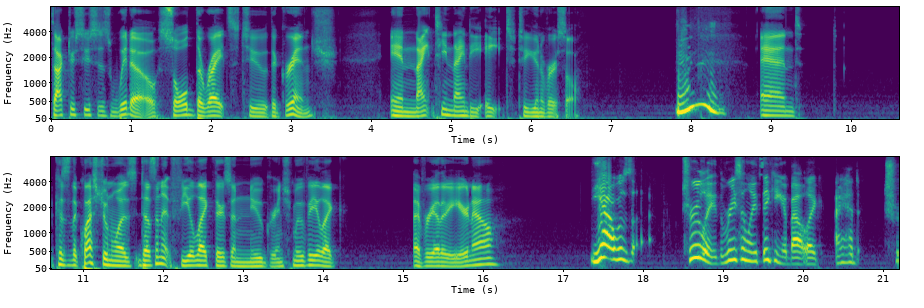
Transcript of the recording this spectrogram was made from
Dr. Seuss's widow sold the rights to The Grinch in 1998 to Universal. And because the question was, doesn't it feel like there's a new Grinch movie like every other year now? Yeah, I was truly recently thinking about like I had tr-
